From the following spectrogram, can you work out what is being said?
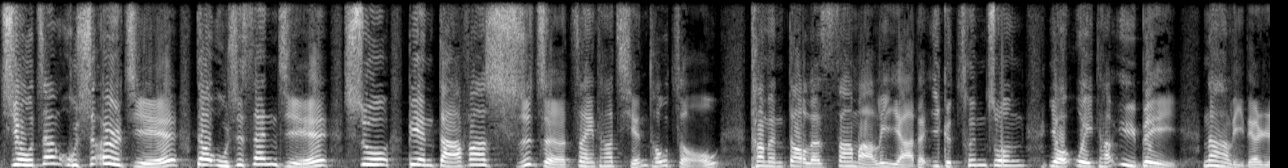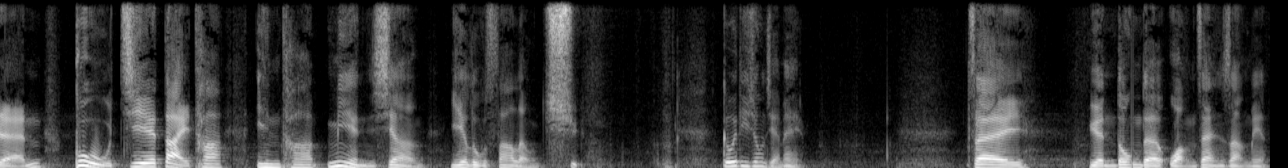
九章五十二节到五十三节说，便打发使者在他前头走，他们到了撒玛利亚的一个村庄，要为他预备，那里的人不接待他，因他面向。耶路撒冷去，各位弟兄姐妹，在远东的网站上面，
